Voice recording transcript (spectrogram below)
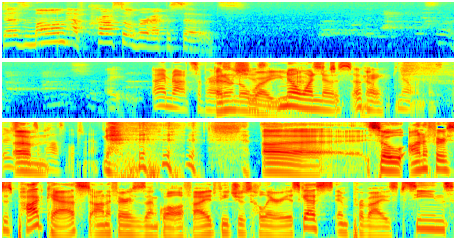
Does mom have crossover episodes? I, I'm not surprised. I don't know why you No one asked. knows. No. Okay, no, one knows. There's Um, it's impossible to know. Uh, so Anna Faris's podcast, Anna Faris is Unqualified, features hilarious guests, improvised scenes,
